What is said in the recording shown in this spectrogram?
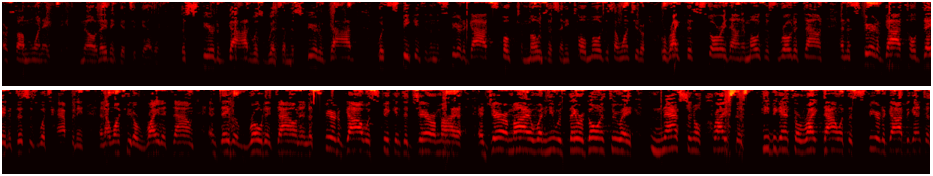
or Psalm 118. No, they didn't get together. The Spirit of God was with them. The Spirit of God was speaking to them. The Spirit of God spoke to Moses, and he told Moses, I want you to write this story down. And Moses wrote it down, and the Spirit of God told David, This is what's happening, and I want you to write it down. And David wrote it down, and the Spirit of God was speaking to Jeremiah. And Jeremiah, when he was, they were going through a national crisis, he began to write down what the Spirit of God began to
